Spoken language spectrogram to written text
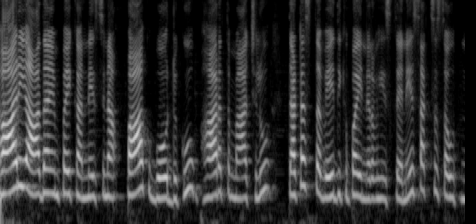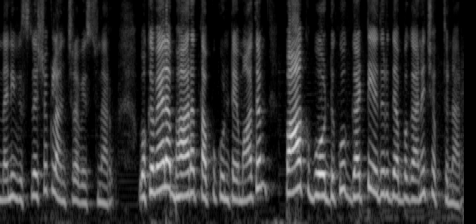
భారీ ఆదాయంపై కన్నేసిన పాక్ బోర్డుకు భారత మ్యాచ్లు తటస్థ వేదికపై నిర్వహిస్తేనే సక్సెస్ అవుతుందని విశ్లేషకులు అంచనా వేస్తున్నారు. ఒకవేళ భారత్ తప్పుకుంటే మాత్రం పాక్ బోర్డుకు గట్టి ఎదురు దెబ్బగానే చెప్తున్నారు.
